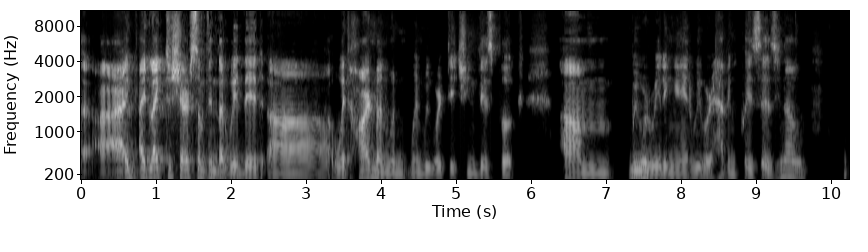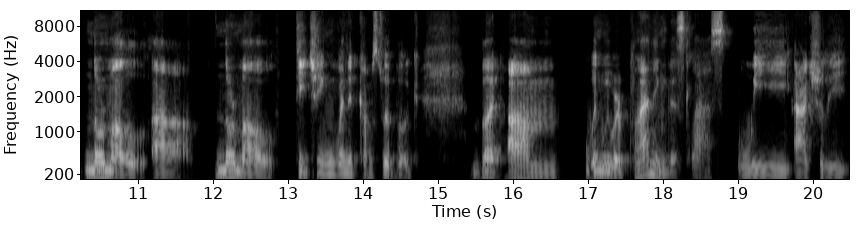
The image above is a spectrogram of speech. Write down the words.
I, I'd like to share something that we did uh, with Hartman when, when we were teaching this book. Um, we were reading it, we were having quizzes, you know, normal, uh, normal teaching when it comes to a book. But um, when we were planning this class, we actually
